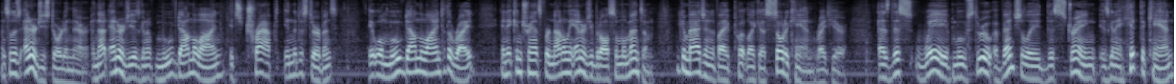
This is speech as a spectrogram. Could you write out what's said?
and so there's energy stored in there. And that energy is going to move down the line. It's trapped in the disturbance. It will move down the line to the right, and it can transfer not only energy but also momentum. You can imagine if I put like a soda can right here. As this wave moves through, eventually this string is going to hit the can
